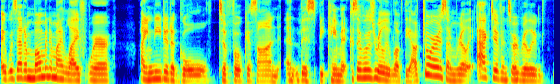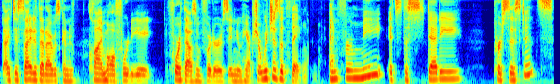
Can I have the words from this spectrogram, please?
It was at a moment in my life where I needed a goal to focus on, and this became it because I always really loved the outdoors. I'm really active, and so I really I decided that I was going to climb all 48 4,000 footers in New Hampshire, which is a thing. And for me, it's the steady persistence.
